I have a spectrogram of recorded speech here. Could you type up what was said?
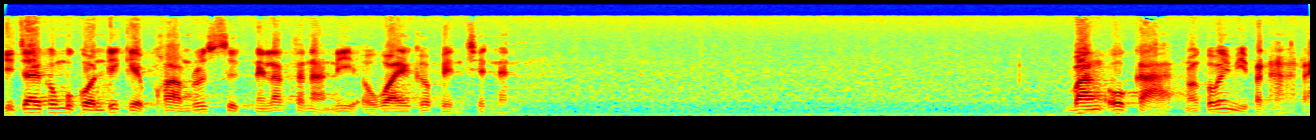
จิตใจของบุคคลที่เก็บความรู้สึกในลักษณะนี้เอาไว้ก็เป็นเช่นนั้น บางโอกาสมันก็ไม่มีปัญหาอะไร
